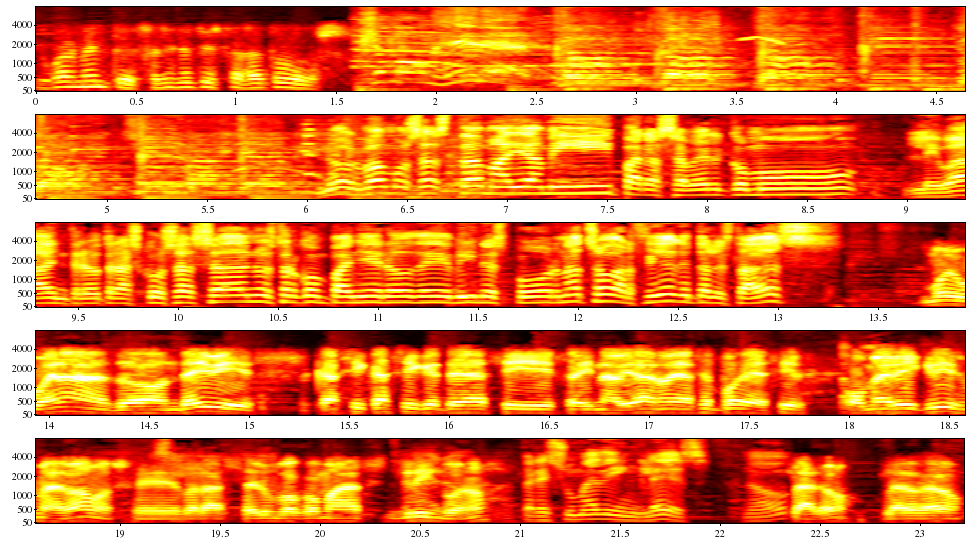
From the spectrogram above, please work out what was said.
Igualmente, felices fiestas a todos. Come on, hit it. Nos vamos hasta Miami para saber cómo le va, entre otras cosas, a nuestro compañero de Sport, Nacho García. ¿Qué tal estás? Muy buenas, don David. Casi, casi que te voy a decir Feliz Navidad, ¿no? Ya se puede decir. O Merry Christmas, vamos, eh, para ser un poco más gringo, ¿no? Presume de inglés, ¿no? Claro, claro, claro.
